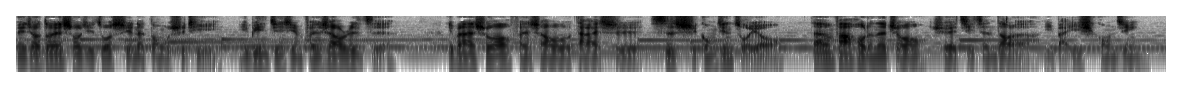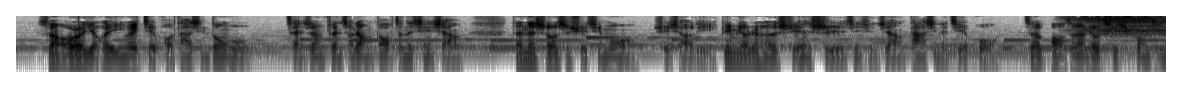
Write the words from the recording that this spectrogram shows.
每周都会收集做实验的动物尸体，一并进行焚烧日子。一般来说，焚烧物大概是四十公斤左右，但案发后的那周却激增到了一百一十公斤。虽然偶尔也会因为解剖大型动物产生焚烧量暴增的现象，但那时候是学期末，学校里并没有任何实验室进行这样大型的解剖。这暴增了六七十公斤，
